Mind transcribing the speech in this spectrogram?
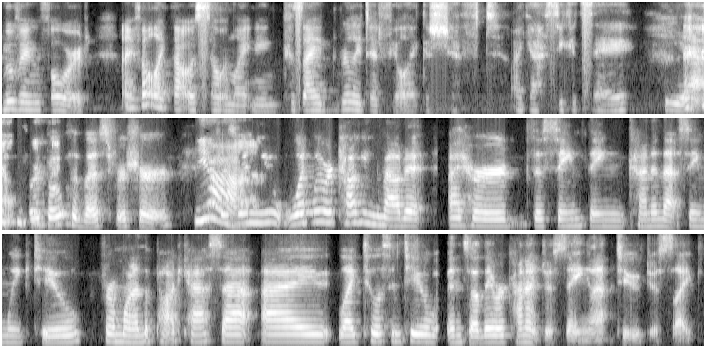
moving forward. And I felt like that was so enlightening because I really did feel like a shift, I guess you could say. Yeah, for both of us for sure. Yeah. when you when we were talking about it, I heard the same thing kind of that same week too from one of the podcasts that I like to listen to. And so they were kind of just saying that too, just like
